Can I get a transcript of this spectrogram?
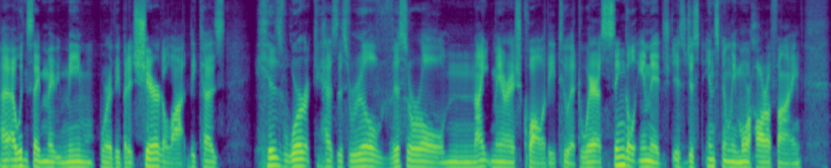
I, I wouldn't say maybe meme worthy, but it's shared a lot because his work has this real visceral, nightmarish quality to it, where a single image is just instantly more horrifying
